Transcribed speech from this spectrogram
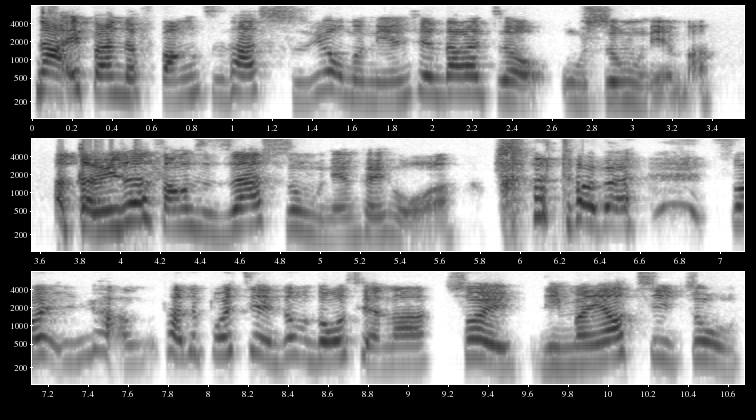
那一般的房子，它使用的年限大概只有五十五年嘛，啊，等于这个房子只要十五年可以活了，对不对？所以银行它就不会借你这么多钱啦。所以你们要记住，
